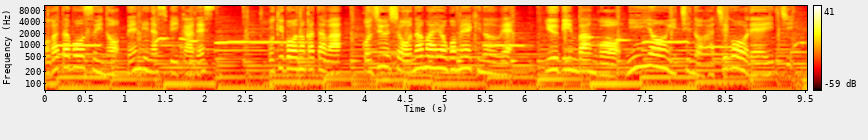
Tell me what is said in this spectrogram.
小型防水の便利なスピーカーです。ご希望の方はご住所お名前をご明記の上郵便番号241-8501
